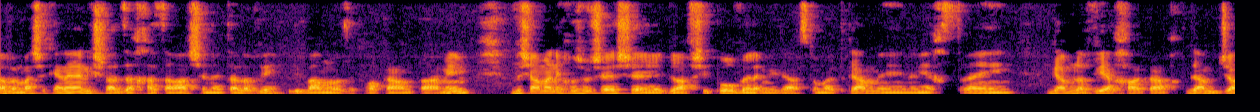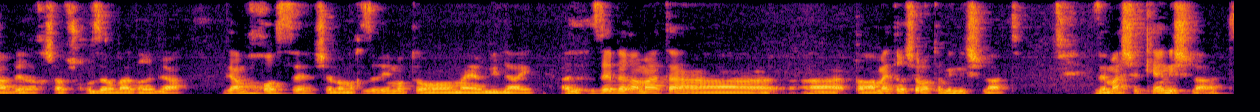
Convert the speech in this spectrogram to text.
אבל מה שכן היה נשלט זה החזרה של נטע לביא, דיברנו על זה כבר כמה פעמים, ושם אני חושב שיש אה, גרף שיפור ולמידה, זאת אומרת גם נניח סטריין, גם לביא אחר כך, גם ג'אבר עכשיו שחוזר בהדרגה, גם חוסה שלא מחזירים אותו מהר מדי, אז זה ברמת הפרמטר שלא תמיד נשלט. ומה שכן נשלט,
